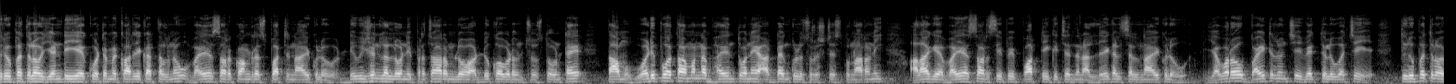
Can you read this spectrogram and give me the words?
తిరుపతిలో ఎన్డీఏ కూటమి కార్యకర్తలను వైఎస్ఆర్ కాంగ్రెస్ పార్టీ నాయకులు డివిజన్లలోని ప్రచారంలో అడ్డుకోవడం చూస్తూ ఉంటే తాము ఓడిపోతామన్న భయంతోనే అడ్డంకులు సృష్టిస్తున్నారని అలాగే వైఎస్ఆర్సీపీ పార్టీకి చెందిన లీగల్ సెల్ నాయకులు ఎవరో బయట నుంచి వ్యక్తులు వచ్చి తిరుపతిలో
